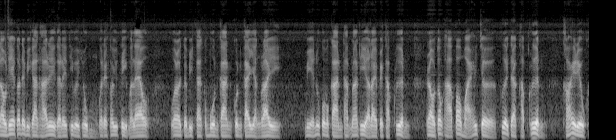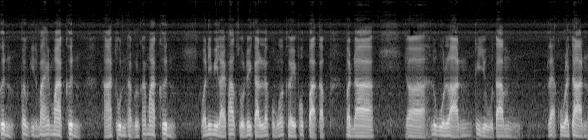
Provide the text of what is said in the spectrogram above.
เราเนี่ยก็ได้มีการหารือกันในที่ประชุมก็ได้ข้อยุติมาแล้ว ว่าเราจะมีการกระบวนการกลไกอย่างไร มีอนุกรรมการทำหน้าที่อะไรไปขับเคลื่อน เราต้องหาเป้าหมายให้เจอเพื่อจะขับเคลื่อนเขาให้เร็วขึ้น เพิ่มขีดจำกัดให้มากขึ้น หาทุนสนับสนุนให้มากขึ้น วันนี้มีหลายภาคส่วนด้วยกัน แล้วผมก็เคยพบปะกับบรรดา ลูกบุญหลานที่อยู่ตามและครูอาจารย์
